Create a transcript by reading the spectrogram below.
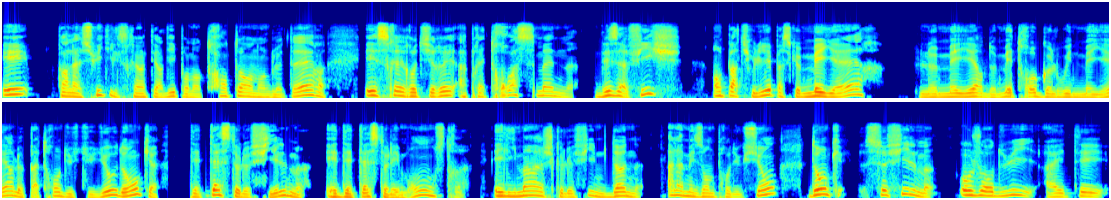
et par la suite, il serait interdit pendant 30 ans en Angleterre et serait retiré après trois semaines des affiches, en particulier parce que Meyer, le Meyer de Metro Goldwyn Mayer, le patron du studio donc, déteste le film et déteste les monstres et l'image que le film donne à la maison de production. Donc ce film aujourd'hui a été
